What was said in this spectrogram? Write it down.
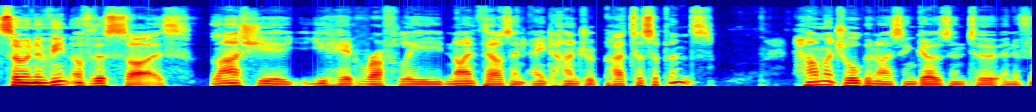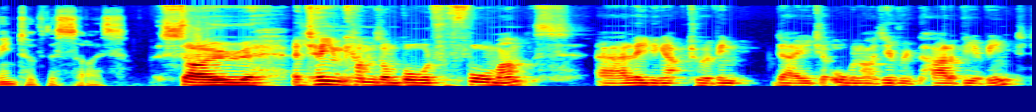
So, an event of this size, last year you had roughly 9,800 participants. How much organising goes into an event of this size? So a team comes on board for four months uh, leading up to event day to organise every part of the event,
